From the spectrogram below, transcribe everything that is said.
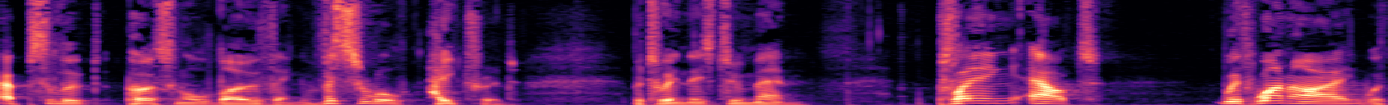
absolute personal loathing, visceral hatred between these two men, playing out with one eye, with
